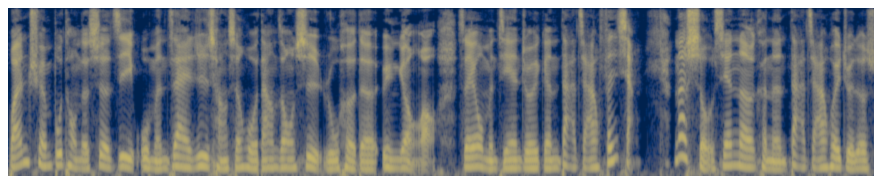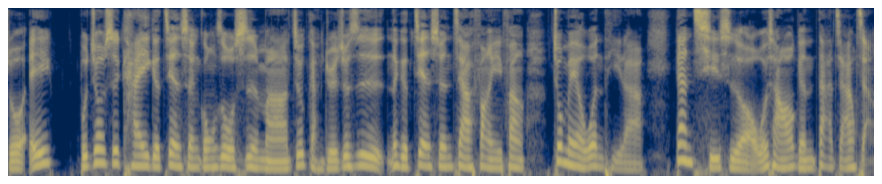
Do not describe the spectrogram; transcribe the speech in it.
完全不同的设计。我们在日常生活当中是如何的运用哦，所以我们今天就会跟大家分享。那首先呢，可能大家会觉得说，诶。不就是开一个健身工作室吗？就感觉就是那个健身架放一放就没有问题啦。但其实哦，我想要跟大家讲，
